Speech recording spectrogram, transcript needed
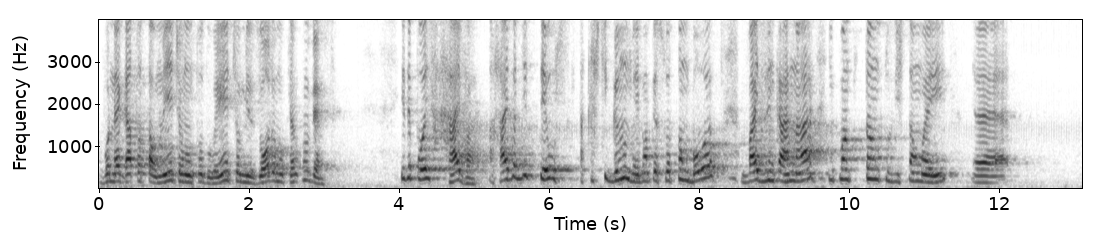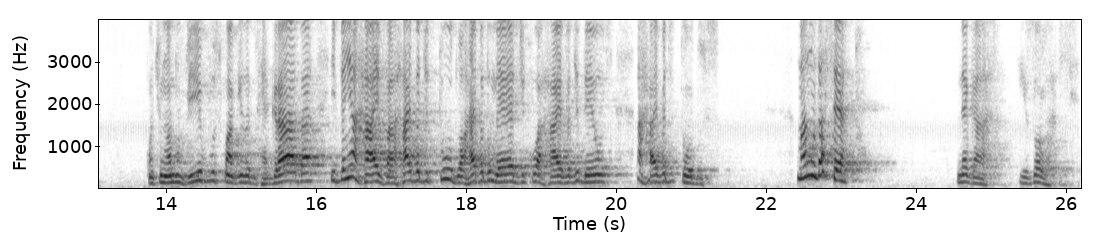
Vou negar totalmente, eu não estou doente, eu me isolo, eu não quero conversa. E depois, raiva. A raiva de Deus, que está castigando. Uma pessoa tão boa vai desencarnar, enquanto tantos estão aí é, continuando vivos, com a vida desregrada, e vem a raiva, a raiva de tudo, a raiva do médico, a raiva de Deus, a raiva de todos. Mas não dá certo negar e isolar-se.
